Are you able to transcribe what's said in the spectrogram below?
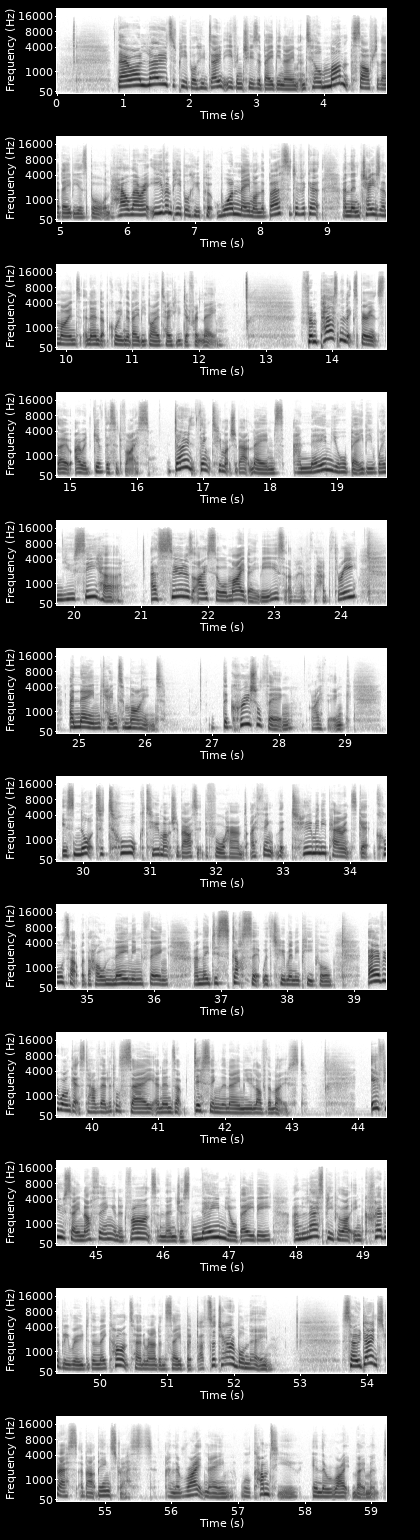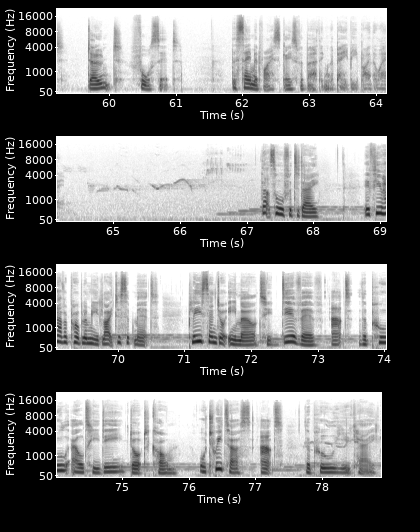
There are loads of people who don't even choose a baby name until months after their baby is born. Hell, there are even people who put one name on the birth certificate and then change their minds and end up calling the baby by a totally different name. From personal experience, though, I would give this advice don't think too much about names and name your baby when you see her. As soon as I saw my babies, and I've had three, a name came to mind. The crucial thing, I think, is not to talk too much about it beforehand. I think that too many parents get caught up with the whole naming thing and they discuss it with too many people. Everyone gets to have their little say and ends up dissing the name you love the most. If you say nothing in advance and then just name your baby, unless people are incredibly rude, then they can't turn around and say, but that's a terrible name. So don't stress about being stressed, and the right name will come to you in the right moment. Don't force it. The same advice goes for birthing the baby, by the way. That's all for today. If you have a problem you'd like to submit, please send your email to dearviv at thepoolltd.com or tweet us at thepooluk.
